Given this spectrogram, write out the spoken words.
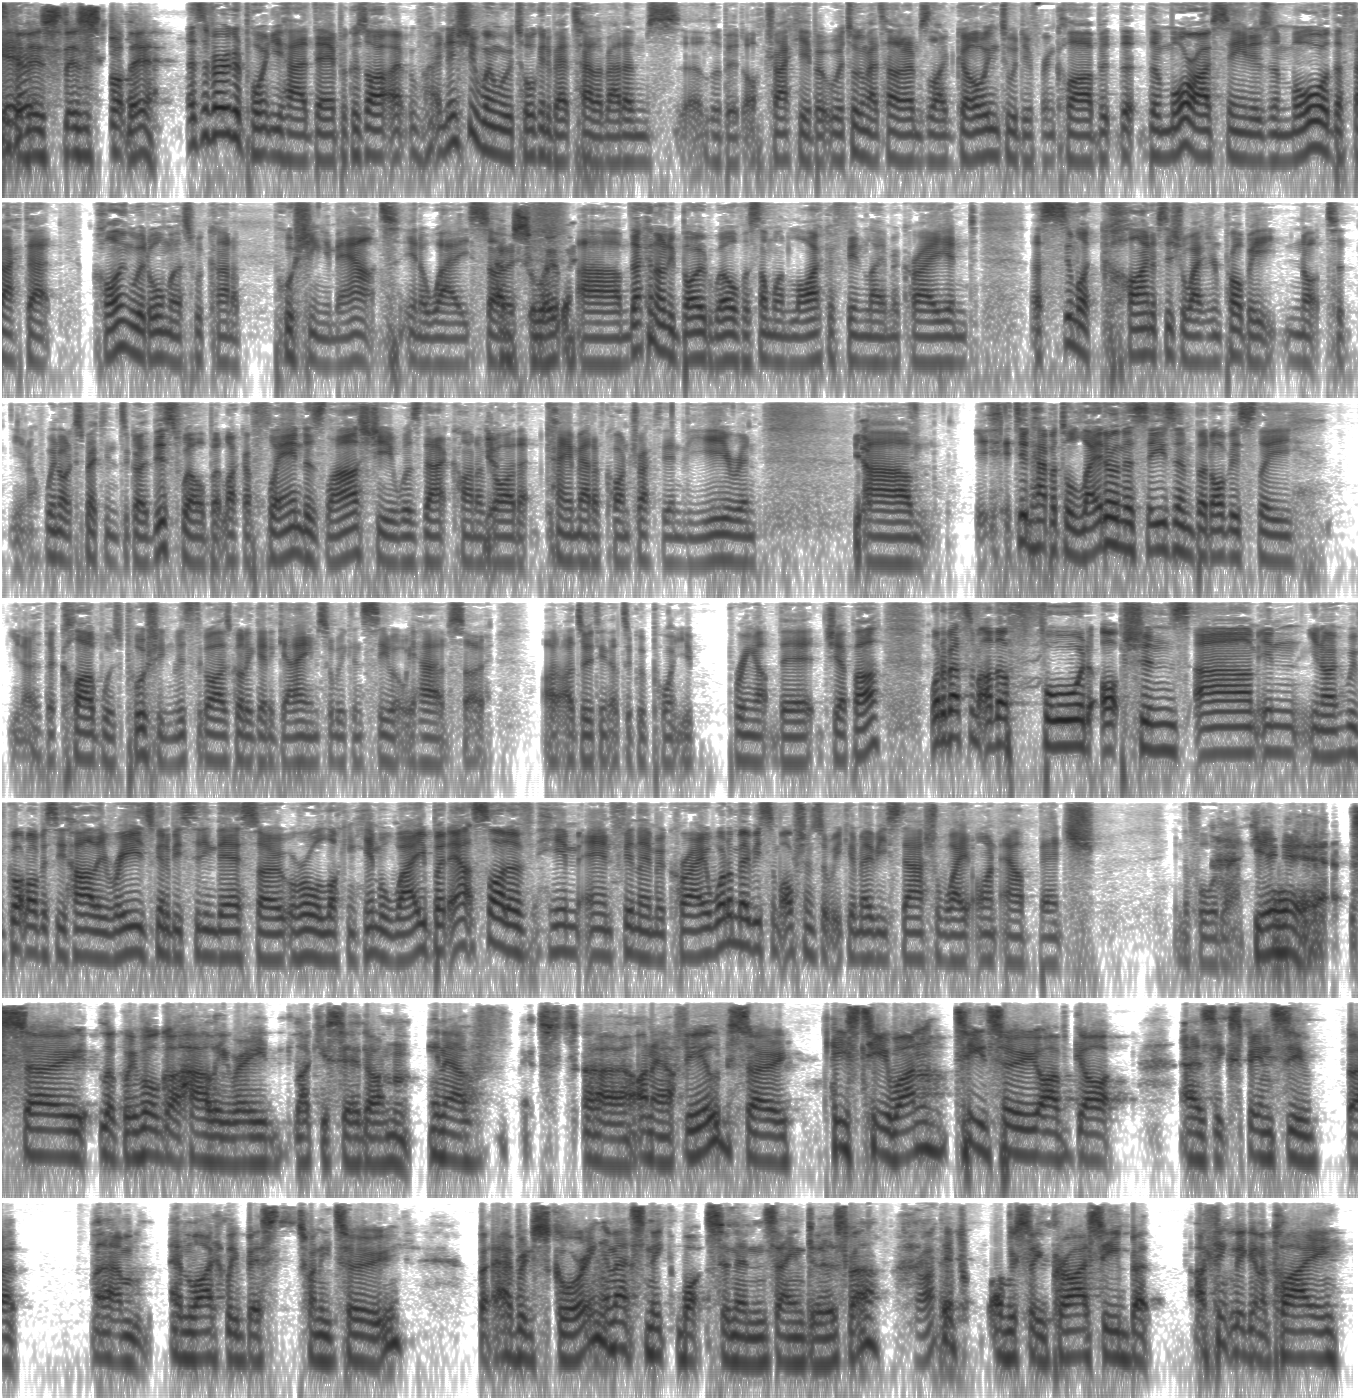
very- there's there's a spot there. That's a very good point you had there because I I- initially when we were talking about Taylor Adams a little bit off track here, but we were talking about Taylor Adams like going to a different club. But the, the more I've seen is the more the fact that Collingwood almost were kind of pushing him out in a way. So Absolutely. um, that can only bode well for someone like a Finlay McRae and a similar kind of situation. Probably not to you know we're not expecting to go this well, but like a Flanders last year was that kind of Yep. guy that came out of contract at the end of the year and. Yep. Um, it, it didn't happen till later in the season, but obviously, you know, the club was pushing. This the guy's got to get a game so we can see what we have. So I, I do think that's a good point you bring up there, Jeppa. What about some other forward options? Um, in you know, we've got obviously Harley Reid's going to be sitting there, so we're all locking him away. But outside of him and Finlay McRae, what are maybe some options that we can maybe stash away on our bench in the forward line? Yeah. So look, we've all got Harley Reid, like you said, on in our uh, on our field. So he's tier one. Tier two, I've got as expensive, but um, and likely best twenty two, but average scoring, and that's Nick Watson and Zane Duursma. Right. They're obviously pricey, but I think they're going to play.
